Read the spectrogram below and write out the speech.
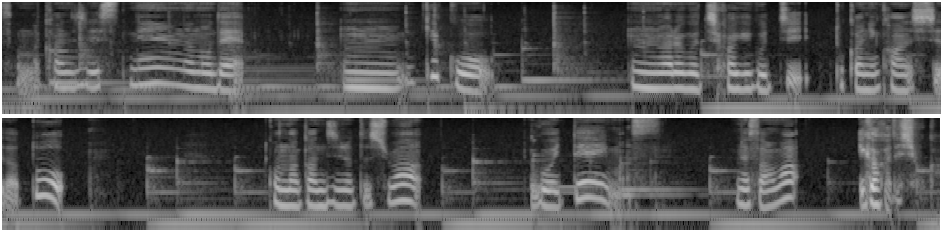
そんな感じですね。なのでうん結構、うん、悪口陰口とかに関してだとこんな感じに私は動いています。皆さんはいかがでしょうか？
